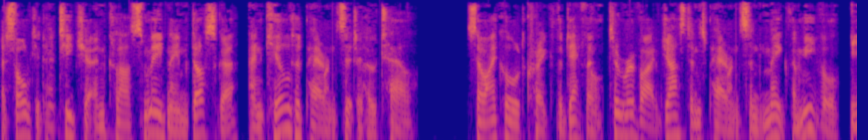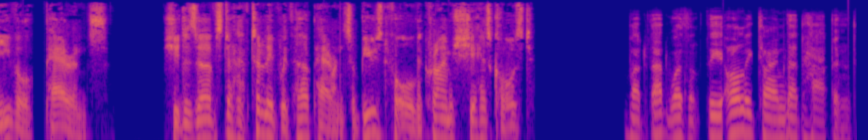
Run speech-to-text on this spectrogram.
assaulted her teacher and classmate named Oscar, and killed her parents at a hotel. So I called Craig the Devil to revive Justin's parents and make them evil, evil parents. She deserves to have to live with her parents abused for all the crimes she has caused. But that wasn't the only time that happened.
